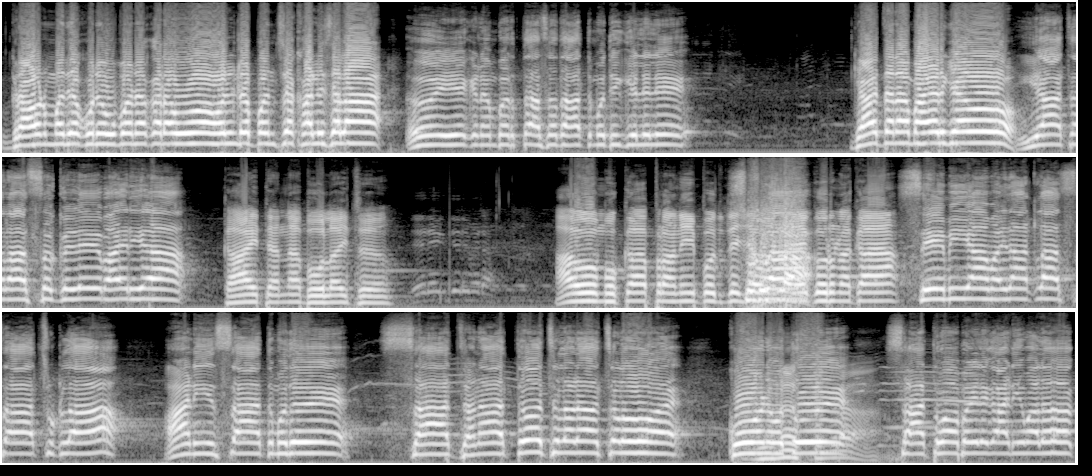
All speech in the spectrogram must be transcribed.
ग्राउंडमध्ये कोणी उभं न करावं ऑलराऊंडर पंच खाली चला. एक नंबर तासात आतमध्ये गेलेले. घ्या त्यांना बाहेर घ्या हो. या चला सगळे बाहेर या. काय त्यांना बोलायचं? अहो मुका प्राणी पद्धतीच्या सोडा. काय करू नका. सेमी या मैदानातला सात सुटला. आणि सात मध्ये सात जणातच लढा चलोय कोण होतोय? सातवा बैलगाडी मालक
